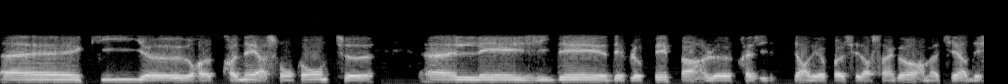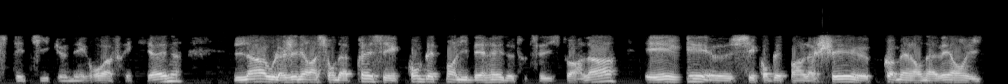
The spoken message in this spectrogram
qui euh, reprenait à son compte euh, les idées développées par le président Léopold Sédar Senghor en matière d'esthétique négro-africaine. Là où la génération d'après s'est complètement libérée de toutes ces histoires-là et, s'est complètement lâchée comme elle en avait envie.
